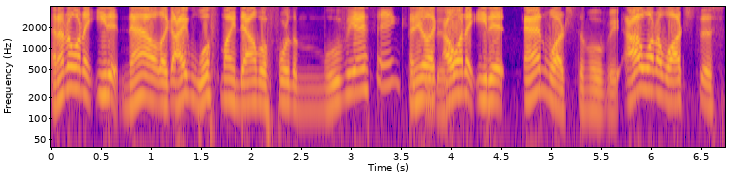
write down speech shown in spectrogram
and I don't want to eat it now. Like I wolfed mine down before the movie, I think, and you you're like. I want to eat it and watch the movie. I want to watch this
